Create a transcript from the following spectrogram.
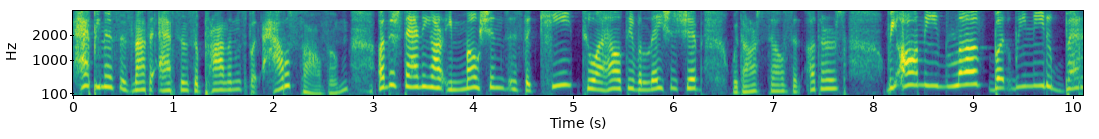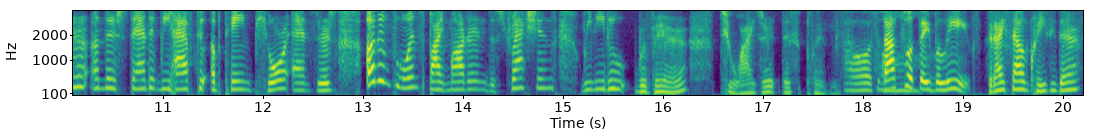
happiness is not the absence of problems, but how to solve them. Understanding our emotions is the key to a healthy relationship with ourselves and others. We all need love, but we need to better understand it. We have to obtain pure answers, uninfluenced by modern distractions. We need to revere to wiser disciplines. Oh, so that's what they believe. Did I sound crazy there?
